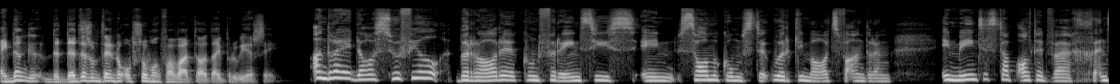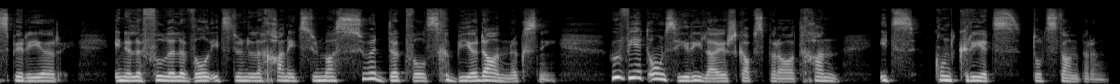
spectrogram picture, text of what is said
Ek dink dit, is omtrent 'n opsomming van wat wat hy probeer sê. Andre, daar's soveel berade, konferensies en samekomste oor klimaatsverandering en mense stap altyd weg geïnspireer en hulle voel hulle wil iets doen, hulle gaan iets doen, maar so dikwels gebeur daar niks nie. Hoe weet ons hierdie leierskapsberaad gaan iets konkreets tot stand bring?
